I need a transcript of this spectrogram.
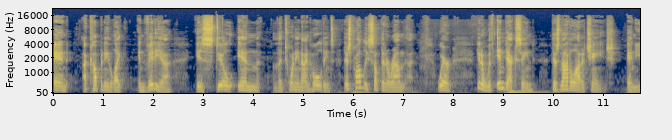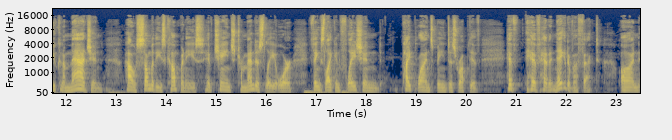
And a company like NVIDIA is still in the 29 holdings. There's probably something around that where, you know, with indexing, there's not a lot of change. And you can imagine how some of these companies have changed tremendously, or things like inflation, pipelines being disruptive, have, have had a negative effect on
